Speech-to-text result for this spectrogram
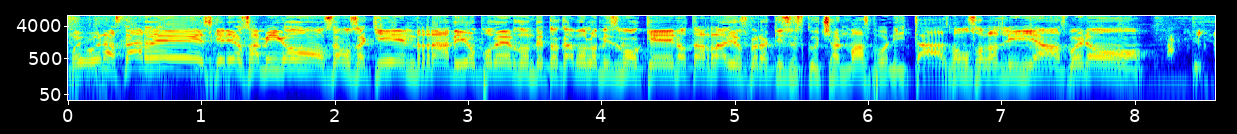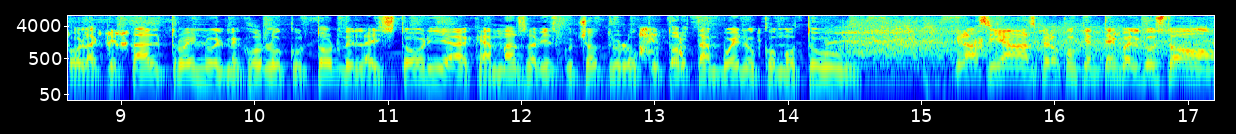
Muy buenas tardes, queridos amigos. Estamos aquí en Radio Poder, donde tocamos lo mismo que en otras radios, pero aquí se escuchan más bonitas. Vamos a las líneas. Bueno. Hola, ¿qué tal? Trueno, el mejor locutor de la historia. Jamás había escuchado otro locutor tan bueno como tú. Gracias, pero ¿con quién tengo el gusto?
